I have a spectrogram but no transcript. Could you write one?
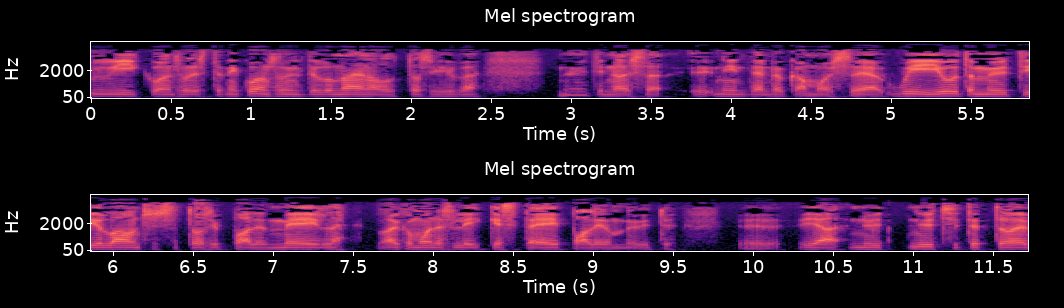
Wii-konsolista, niin konsolitilla on aina ollut tosi hyvä myynti noissa Nintendo-kamoissa. Ja Wii Uta myytiin launchissa tosi paljon meillä. Aika monessa liikkeessä sitä ei paljon myyty. Ja nyt, nyt sitten toi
